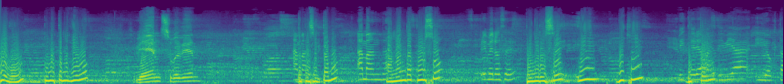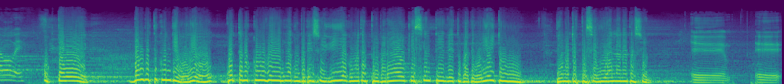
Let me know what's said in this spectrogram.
Diego, ¿cómo estamos, Diego? Bien, súper bien. ¿Nos presentamos? Amanda, Amanda Curso, primero C, primero C, y Vicky, Victoria Valdivia y octavo B. octavo B. Vamos a partir con Diego. Diego, cuéntanos cómo ves la competencia hoy día, cómo te has preparado, qué sientes de tu categoría y tu, digamos, tu especialidad en la natación. Eh, eh,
